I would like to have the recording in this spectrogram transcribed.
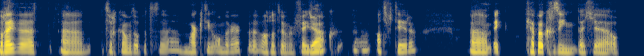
Nog even uh, terugkomend op het uh, marketingonderwerp. we hadden het over Facebook ja. adverteren. Um, ik, ik, heb ook gezien dat je op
